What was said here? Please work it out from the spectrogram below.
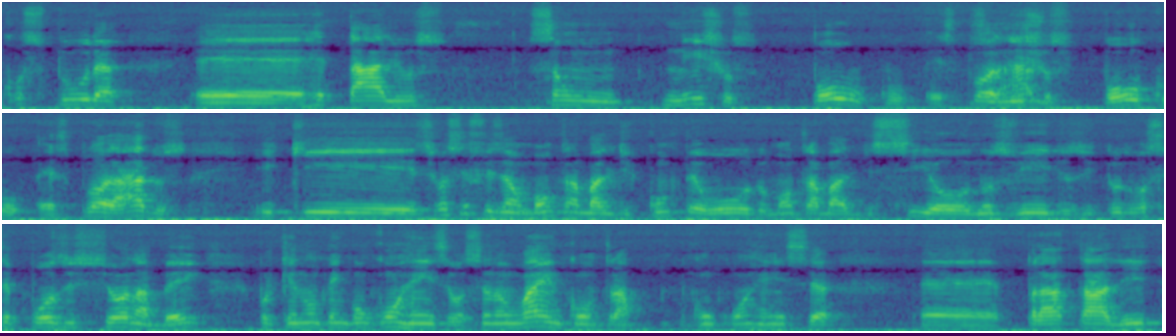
costura, é, retalhos, são nichos pouco explorados, pouco explorados e que se você fizer um bom trabalho de conteúdo, um bom trabalho de SEO nos vídeos e tudo, você posiciona bem, porque não tem concorrência, você não vai encontrar concorrência é, para estar tá ali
